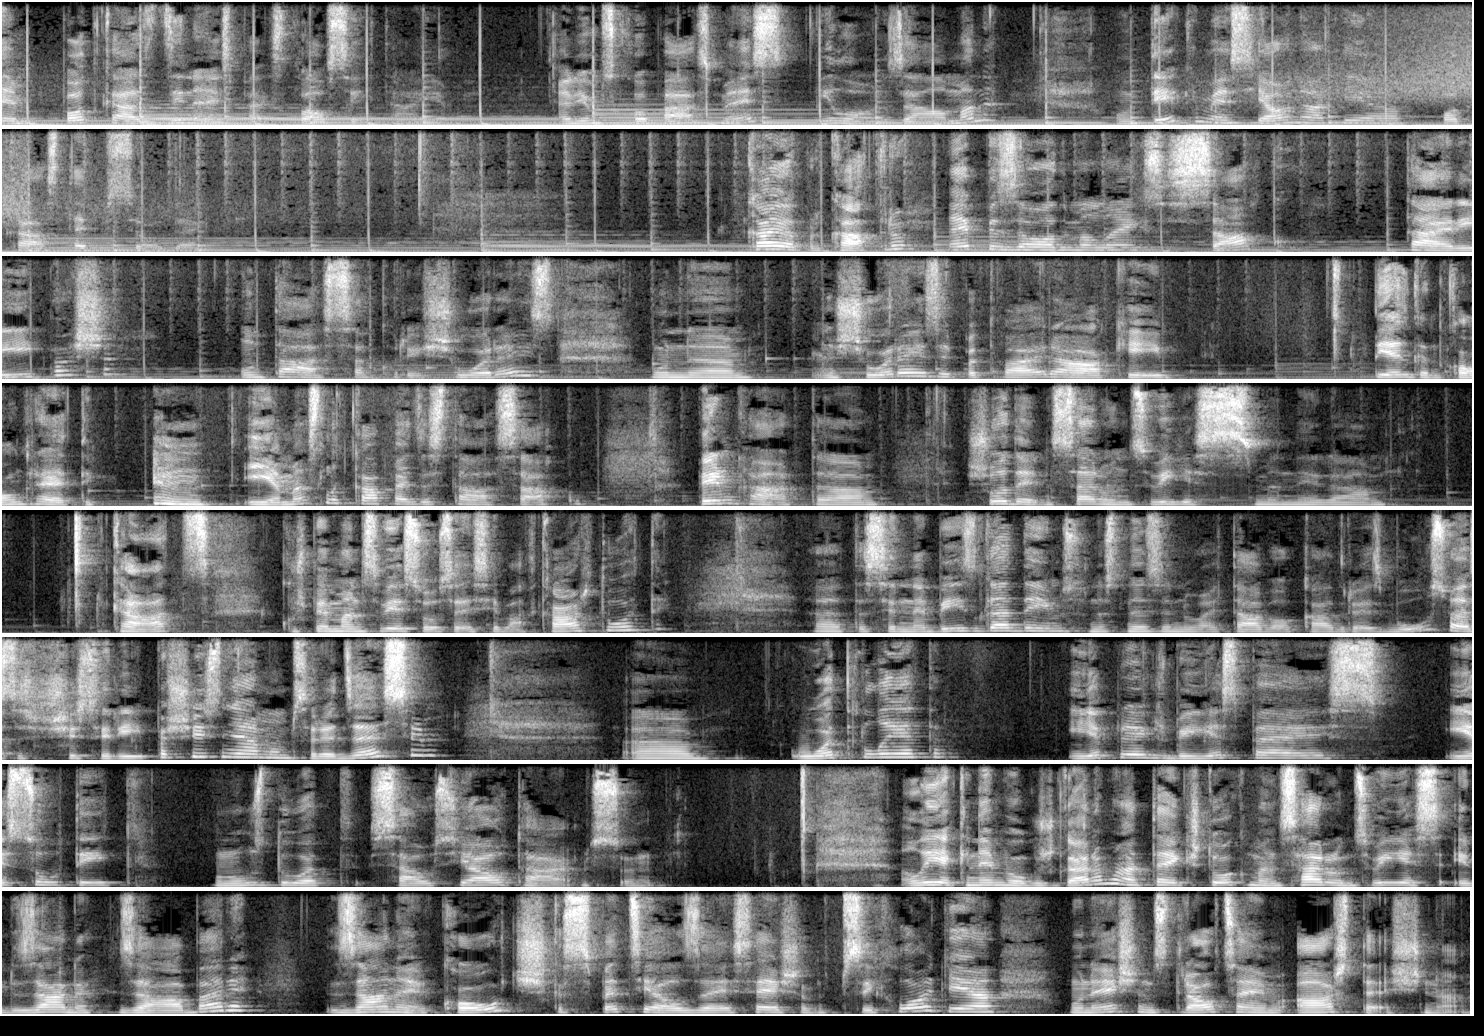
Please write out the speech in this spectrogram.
visiem podkāstu dzinējspēks klausītājiem. Ar jums kopā esmu es, Ilona Zelmane, un tiekamies jaunākajā podkāstu epizodē. Kā jau par katru epizodi, man liekas, es saku, tā ir īpaša, un tā es saku arī šoreiz. Un uh, šoreiz ir pat vairāki diezgan konkrēti iemesli, kāpēc es tā saku. Pirmkārt, uh, šodienas sarunas viesis man ir uh, kāds, kurš pie manis viesosies jau atkārtoti. Tas ir nebijis gadījums, un es nezinu, vai tā vēl kādreiz būs, vai šis ir īpašs izņēmums. Redzēsim. Uh, otra lieta - iepriekš bija iespējas iesūtīt un uzdot savus jautājumus. Un lieki nevilkšu garumā, teikšu to, ka man sarunas viesa ir Zane Zābere. Zana ir kočs, kas specializējas ēšanas psiholoģijā un ēšanas traucējumu ārstēšanā.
